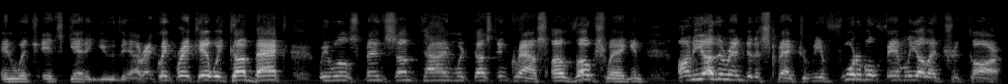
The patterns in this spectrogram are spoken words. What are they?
in which it's getting you there. All right, quick break here. We come back. We will spend some time with Dustin Krause of Volkswagen on the other end of the spectrum, the affordable family electric car.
